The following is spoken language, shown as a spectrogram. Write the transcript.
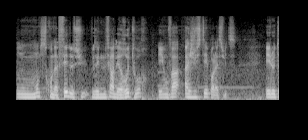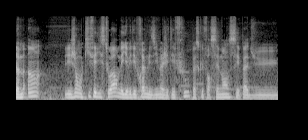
on montre ce qu'on a fait dessus, vous allez nous faire des retours et on va ajuster pour la suite. Et le tome 1, les gens ont kiffé l'histoire, mais il y avait des problèmes, les images étaient floues parce que forcément, c'est pas du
